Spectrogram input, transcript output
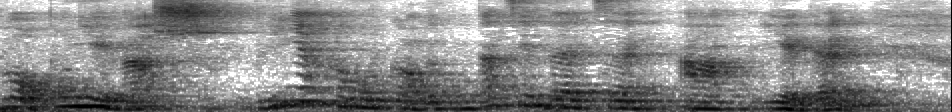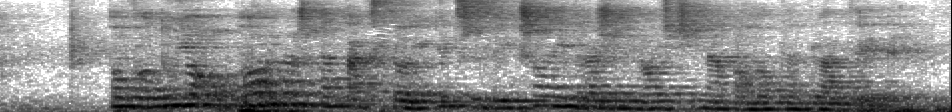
bo ponieważ w liniach komórkowych mutacje BCA1 powodują oporność na taksoidy przy zwiększonej wrażliwości na pochodne platyny.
